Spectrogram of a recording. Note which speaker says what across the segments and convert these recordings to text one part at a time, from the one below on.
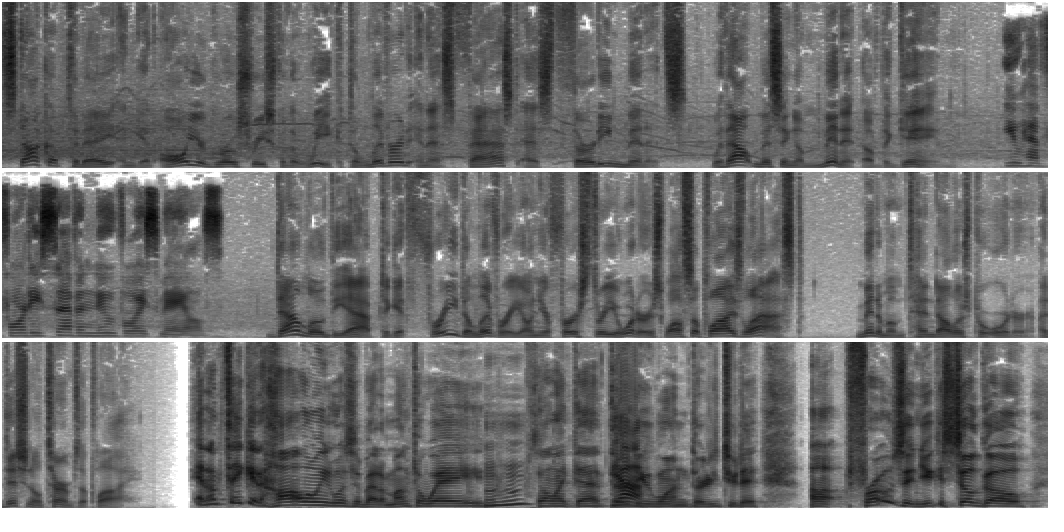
Speaker 1: Stock up today and get all your groceries for the week delivered in as fast as 30 minutes without missing a minute of the game.
Speaker 2: You have 47 new voicemails.
Speaker 1: Download the app to get free delivery on your first three orders while supplies last. Minimum $10 per order. Additional terms apply.
Speaker 3: And I'm thinking Halloween was about a month away, something like that,
Speaker 4: Yeah.
Speaker 3: 31, 32 days. Uh, Frozen, you can still go.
